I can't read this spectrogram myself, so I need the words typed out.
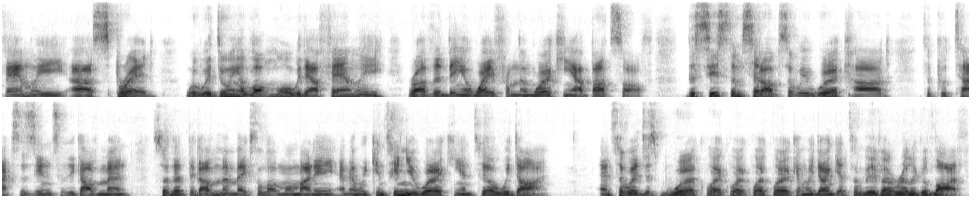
family uh, spread where we're doing a lot more with our family rather than being away from them working our butts off. The system set up so we work hard to put taxes into the government so that the government makes a lot more money and then we continue working until we die. And so we're just work, work, work, work, work, and we don't get to live a really good life.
